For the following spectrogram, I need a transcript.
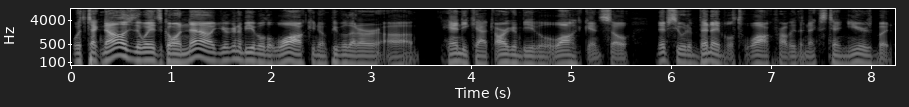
With technology the way it's going now, you're going to be able to walk. You know, people that are uh, handicapped are going to be able to walk again. So Nipsey would have been able to walk probably the next ten years, but it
